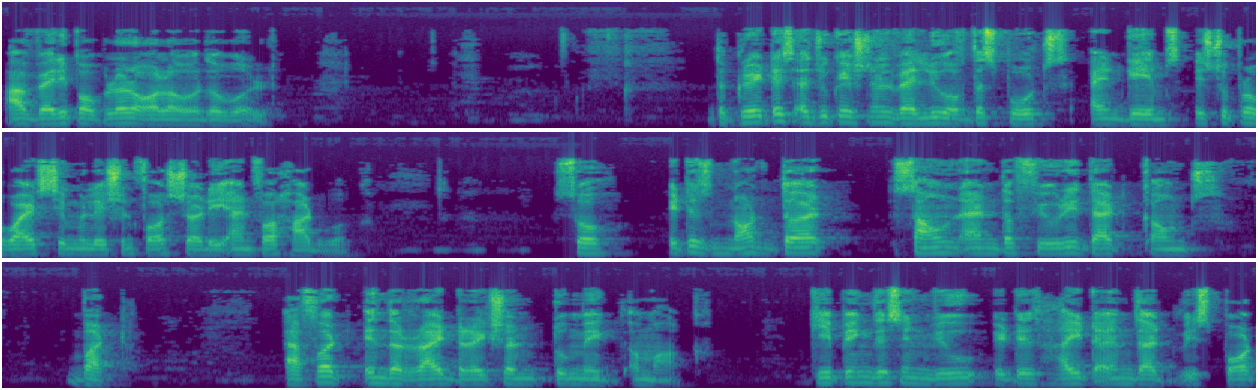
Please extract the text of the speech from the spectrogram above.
are very popular all over the world. The greatest educational value of the sports and games is to provide stimulation for study and for hard work. So, it is not the sound and the fury that counts, but effort in the right direction to make a mark. Keeping this in view, it is high time that we spot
